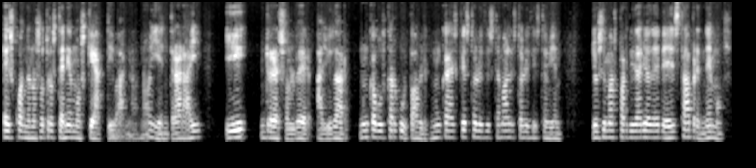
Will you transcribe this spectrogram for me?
es cuando nosotros tenemos que activarnos, ¿no? Y entrar ahí y resolver, ayudar. Nunca buscar culpables. Nunca es que esto lo hiciste mal, esto lo hiciste bien. Yo soy más partidario de de esta aprendemos,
